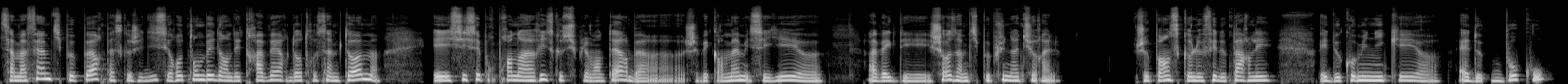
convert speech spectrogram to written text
ça m'a fait un petit peu peur parce que j'ai dit c'est retomber dans des travers d'autres symptômes et si c'est pour prendre un risque supplémentaire, ben, je vais quand même essayer euh, avec des choses un petit peu plus naturelles. Je pense que le fait de parler et de communiquer euh, aide beaucoup.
